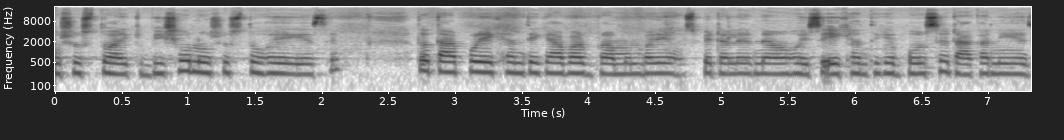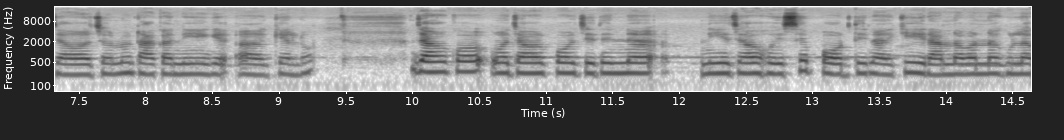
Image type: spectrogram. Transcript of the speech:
অসুস্থ আর কি, ভীষণ অসুস্থ হয়ে গেছে। তো তারপর এখান থেকে আবার ব্রাহ্মণবাড়ি হসপিটালে নেওয়া হয়েছে। এখান থেকে বলছে টাকা নিয়ে যাওয়ার জন্য। টাকা নিয়ে গেল। যাওয়ার পর যাওয়ার পর যেদিন নিয়ে যাওয়া হয়েছে, পরদিন আর কি রান্নাবান্নাগুলো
